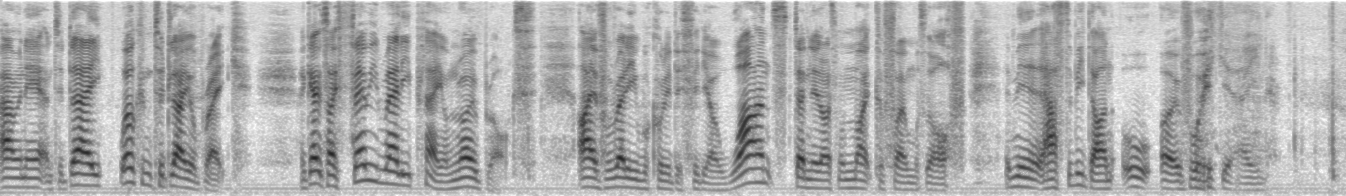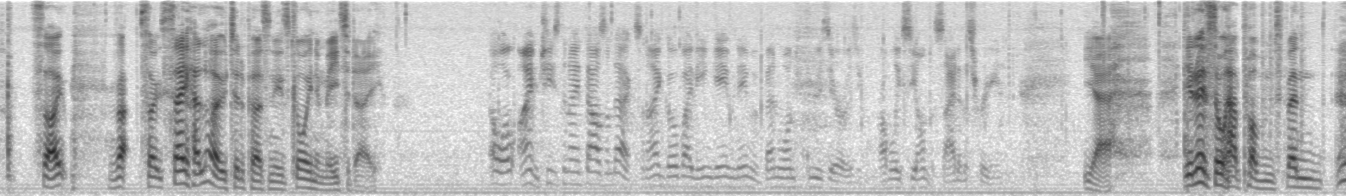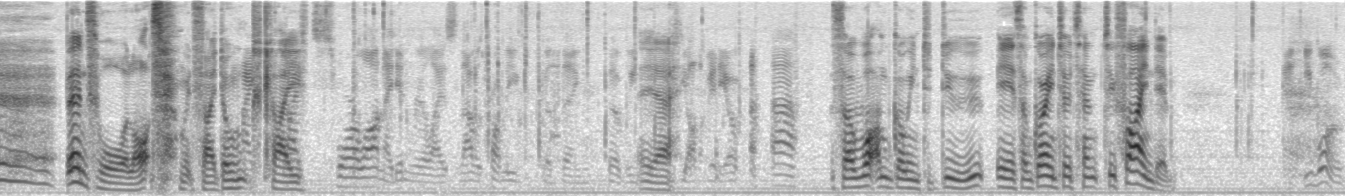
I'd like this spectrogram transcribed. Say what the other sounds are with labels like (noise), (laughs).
Aaron here and today, welcome to Jailbreak. A game I very rarely play on Roblox. I have already recorded this video once, then realised my microphone was off. I mean it has to be done all over (laughs) again. So, that, so say hello to the person who's joining me today. Hello, I'm Cheatster9000X, and I go by the in-game name of Ben130, as you can probably see on the side of the screen. Yeah. You did still have problems. Ben Ben swore a lot, which I don't I, try. I swore a lot, and I didn't realize that was probably a good thing that we Yeah. see on the video. (laughs) So what I'm going to do is I'm going to attempt to find him. and he won't.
